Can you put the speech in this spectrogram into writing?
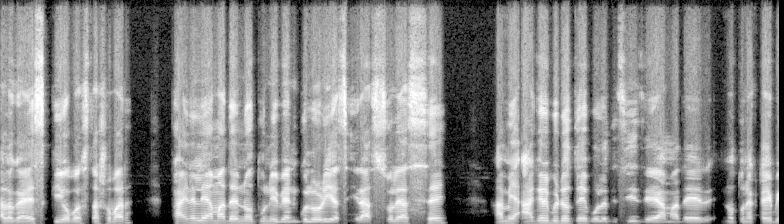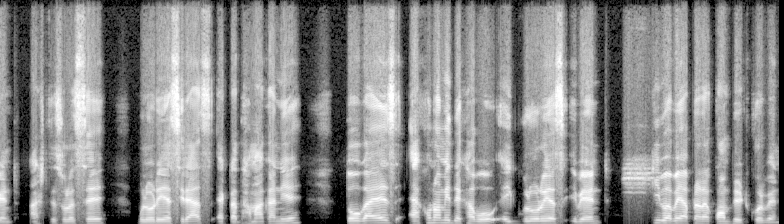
হ্যালো গাইস কি অবস্থা সবার? ফাইনালি আমাদের নতুন ইভেন্ট গ্লোরিয়াস ইরাস চলে আসছে। আমি আগের ভিডিওতে বলে দিছি যে, আমাদের নতুন একটা ইভেন্ট আসতে চলেছে গ্লোরিয়াস ইরাস একটা ধামাকা নিয়ে। তো গাইস এখন আমি দেখাবো এই গ্লোরিয়াস ইভেন্ট কীভাবে আপনারা কমপ্লিট করবেন।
